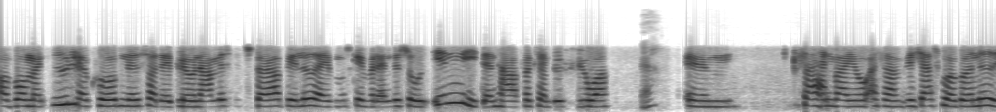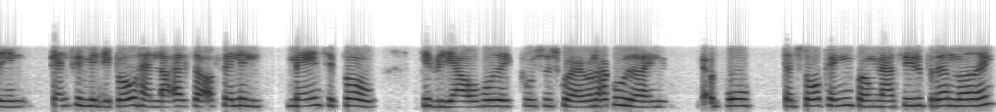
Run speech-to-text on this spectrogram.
og hvor man yderligere kunne åbne, så det blev nærmest et større billede af, måske hvordan det så ud inde i den her, for eksempel flyver. Ja. Øhm, så han var jo, altså hvis jeg skulle have gået ned i en ganske almindelig boghandler, altså at finde en man til bog, det ville jeg overhovedet ikke kunne, så skulle jeg jo nok ud og bruge den store pengepunkt, lad os sige det på den måde, ikke?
